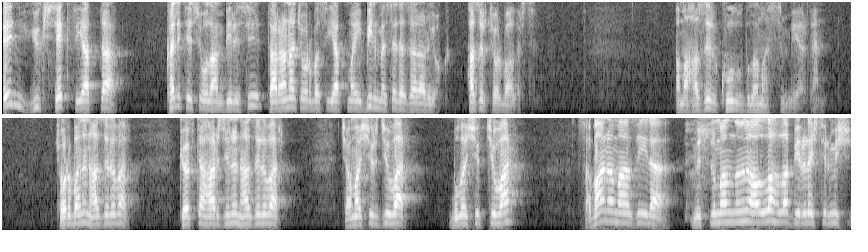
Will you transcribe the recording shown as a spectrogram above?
En yüksek fiyatta, kalitesi olan birisi, tarhana çorbası yapmayı bilmese de zararı yok. Hazır çorba alırsın. Ama hazır kul bulamazsın bir yerden. Çorbanın hazırı var. Köfte harcının hazırı var. Çamaşırcı var. Bulaşıkçı var. Sabah namazıyla Müslümanlığını Allah'la birleştirmiş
